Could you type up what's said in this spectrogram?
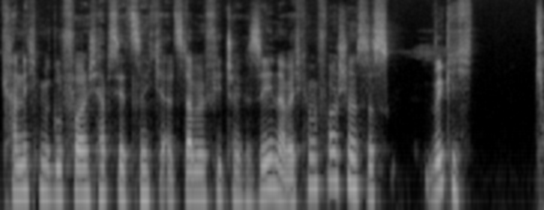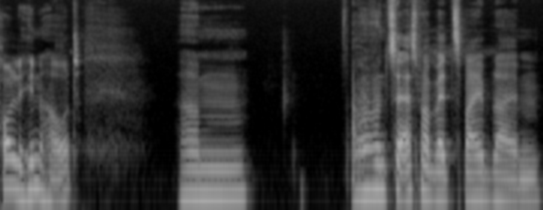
kann ich mir gut vorstellen, ich habe es jetzt nicht als Double Feature gesehen, aber ich kann mir vorstellen, dass das wirklich toll hinhaut. Ähm, aber wenn wir zuerst mal bei zwei bleiben.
